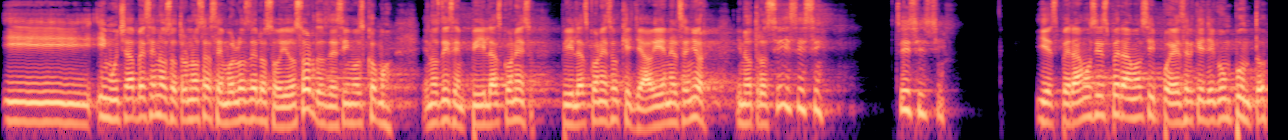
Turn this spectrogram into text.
Y, muchas veces nosotros nos hacemos los de los oídos sordos, decimos como, nos dicen pilas con eso, pilas con eso, que ya viene el Señor. Y nosotros, sí, sí, sí, sí, sí, sí. Y esperamos y esperamos y puede ser que llegue un punto,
